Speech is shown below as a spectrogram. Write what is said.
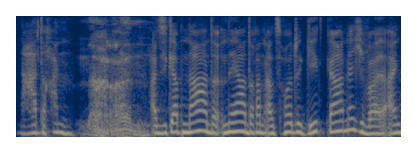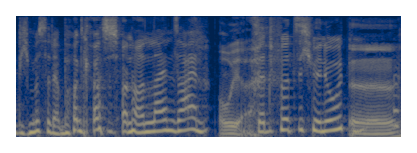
nah dran. Na dann. Also ich glaube, nah, näher dran als heute geht gar nicht, weil eigentlich müsste der Podcast schon online sein. Oh ja. Seit 40 Minuten. Äh,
